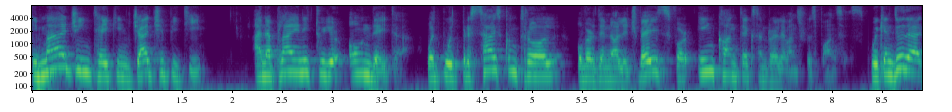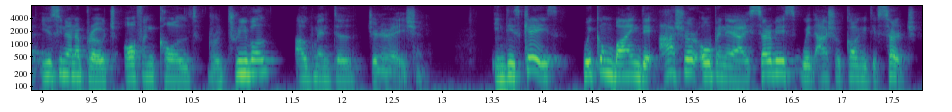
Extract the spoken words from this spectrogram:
Imagine taking ChatGPT and applying it to your own data, with precise control over the knowledge base for in-context and relevance responses. We can do that using an approach often called retrieval augmented generation. In this case, we combine the Azure OpenAI service with Azure Cognitive Search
